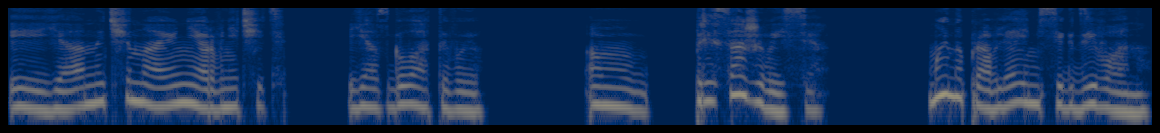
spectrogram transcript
и я начинаю нервничать. Я сглатываю. «Эм, присаживайся». Мы направляемся к дивану.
